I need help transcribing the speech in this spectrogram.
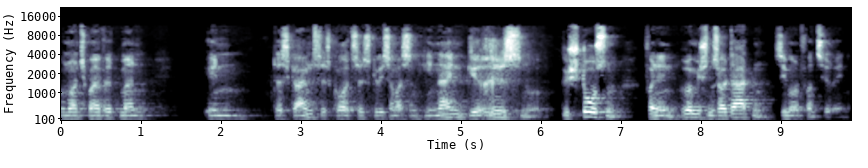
Und manchmal wird man in das Geheimnis des Kreuzes gewissermaßen hineingerissen, gestoßen von den römischen Soldaten, Simon von Cyrene.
